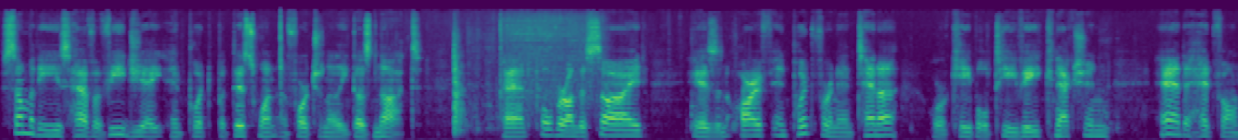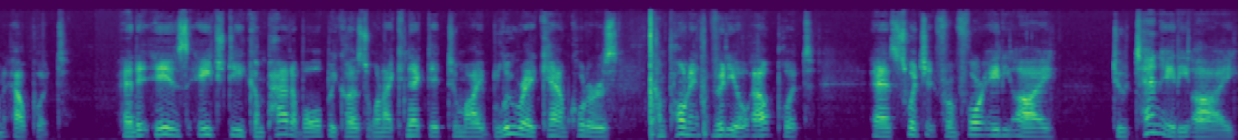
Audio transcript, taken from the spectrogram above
Some of these have a VGA input, but this one unfortunately does not. And over on the side is an RF input for an antenna or cable TV connection, and a headphone output and it is HD compatible because when I connect it to my Blu-ray camcorder's component video output and switch it from 480i to 1080i,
